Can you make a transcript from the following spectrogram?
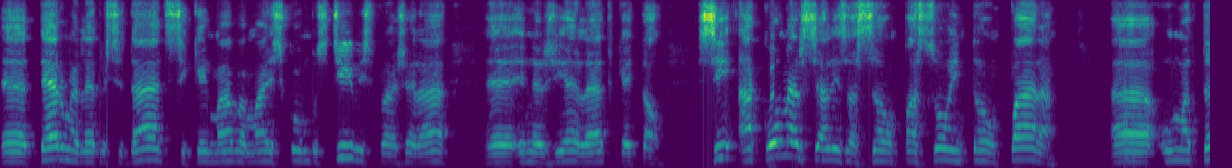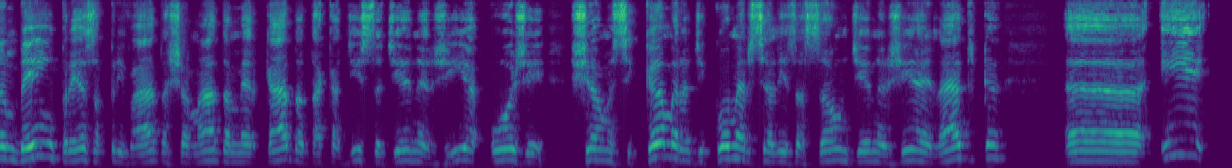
é, termoeletricidade, se queimava mais combustíveis para gerar é, energia elétrica e tal. Se a comercialização passou, então, para uma também empresa privada chamada Mercado Atacadista de Energia, hoje chama-se Câmara de Comercialização de Energia Elétrica, ah, e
